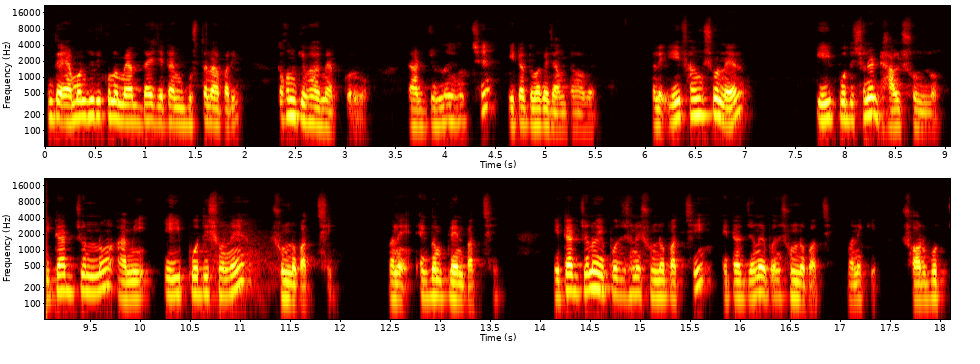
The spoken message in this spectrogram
কিন্তু এমন যদি কোনো ম্যাথ দেয় যেটা আমি বুঝতে না পারি, তখন কীভাবে ম্যাথ করব? তার জন্যই হচ্ছে এটা তোমাকে জানতে হবে। তাহলে এই ফাংশনের এই পজিশনে ঢাল শূন্য। এটার জন্য আমি এই পজিশনে শূন্য পাচ্ছি। মানে একদম প্লেন পাচ্ছি। এটার জন্য এই পজিশনে শূন্য পাচ্ছি, এটার জন্য এই পজিশনে শূন্য পাচ্ছি। মানে কি? সর্বোচ্চ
